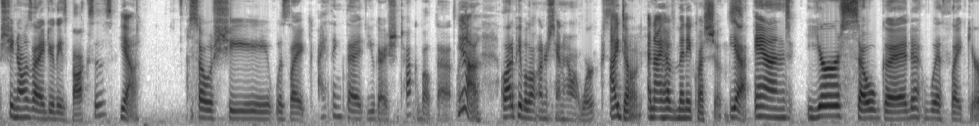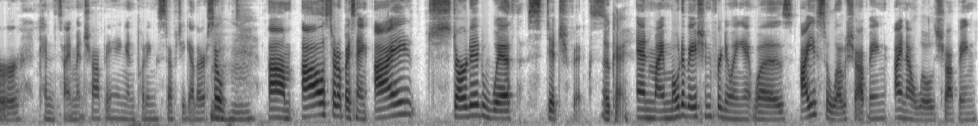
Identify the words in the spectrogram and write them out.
she knows that I do these boxes. Yeah. So she was like, I think that you guys should talk about that. Like, Yeah. A lot of people don't understand how it works. I don't. And I have many questions. yeah. And you're so good with like your consignment shopping and putting stuff together. So um, I'll start out by saying I started with Stitch Fix. Okay. And my motivation for doing it was I used to love shopping. I now loathe shopping.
